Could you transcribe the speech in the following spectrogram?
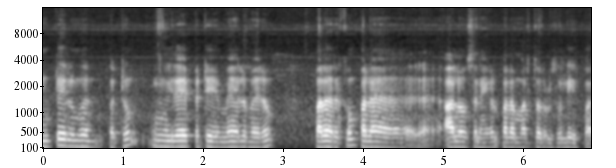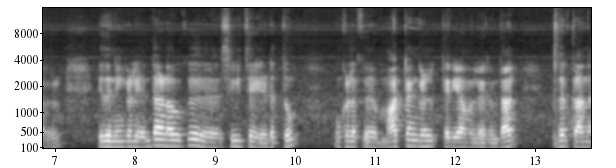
முட்டெலும்பு பற்றும் இதை பற்றி மேலும் மேலும் பலருக்கும் பல ஆலோசனைகள் பல மருத்துவர்கள் சொல்லியிருப்பார்கள். இது நீங்கள் எந்த அளவுக்கு சிகிச்சை எடுத்தும் உங்களுக்கு மாற்றங்கள் தெரியாமல் இருந்தால் இதற்கான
